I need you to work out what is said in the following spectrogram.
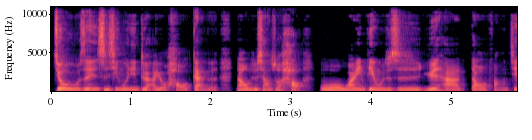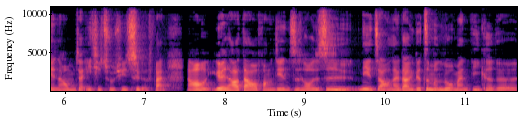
救我这件事情，我已经对他有好感了。然后我就想说，好，我晚一点，我就是约他到我房间，然后我们再一起出去吃个饭。然后约他到我房间之后，就是你也知道，来到一个这么罗曼蒂克的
